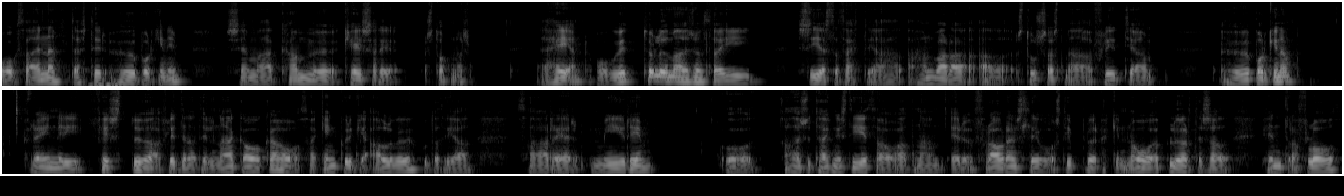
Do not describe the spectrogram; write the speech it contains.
og það er nefnt eftir höfuborginni sem að Kammu keisari stopnar eða heian og við töluðum aðeins um það í síðasta þætti að hann var að stúsast með að flytja höfuborgina reynir í fyrstu að flytjina til Nagaoka og það gengur ekki alveg upp út af því að þar er mýri og á þessu teknistígi þá eru frárensli og stíplur ekki nógu öflugar til þess að hindra flóð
